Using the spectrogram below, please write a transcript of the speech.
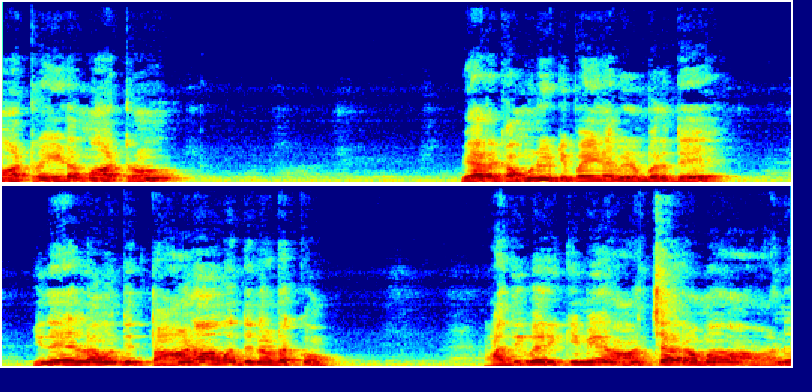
மாற்றம் இடமாற்றம் வேறு கம்யூனிட்டி பையனை விரும்புறது இதையெல்லாம் வந்து தானாக வந்து நடக்கும். அது வரைக்குமே ஆச்சாரமாக அனு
